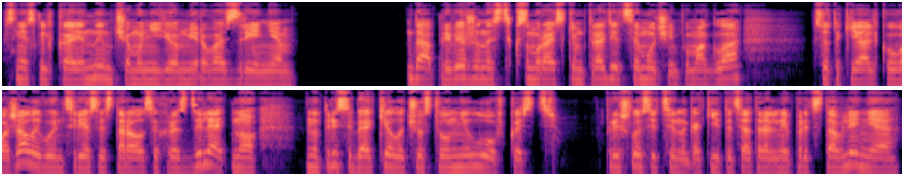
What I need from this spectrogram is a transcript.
с несколько иным, чем у нее мировоззрением. Да, приверженность к самурайским традициям очень помогла, все-таки Алька уважала его интересы и старалась их разделять, но внутри себя Акела чувствовал неловкость. Пришлось идти на какие-то театральные представления,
